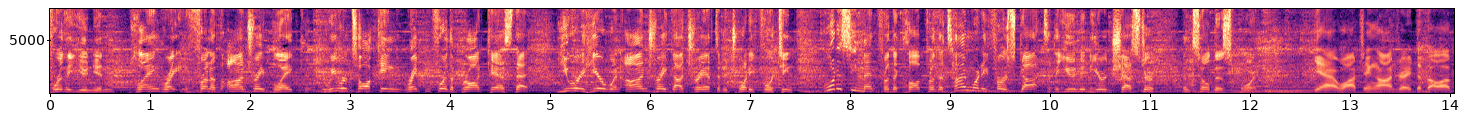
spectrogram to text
for the Union, playing right in front of Andre Blake. We were talking right before the broadcast that you were here when Andre got drafted in 2014. What has he meant for the club from the time when he first got to the Union here in Chester until this point? Yeah, watching Andre develop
